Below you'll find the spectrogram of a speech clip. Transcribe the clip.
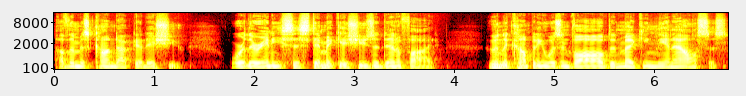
of the misconduct at issue? Were there any systemic issues identified? Who in the company was involved in making the analysis?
